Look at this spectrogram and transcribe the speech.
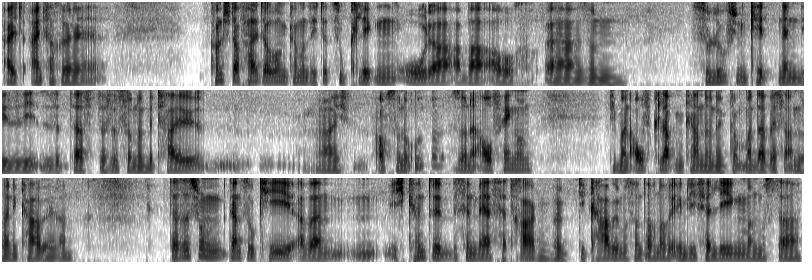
halt einfache Kunststoffhalterung kann man sich dazu klicken oder aber auch äh, so ein Solution Kit nennen die sie das. Das ist so eine Metall, ja, ich, auch so eine, so eine Aufhängung, die man aufklappen kann und dann kommt man da besser an seine Kabel ran. Das ist schon ganz okay, aber ich könnte ein bisschen mehr vertragen, weil die Kabel muss man doch noch irgendwie verlegen. Man muss da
